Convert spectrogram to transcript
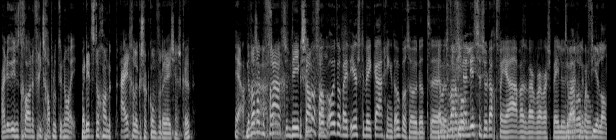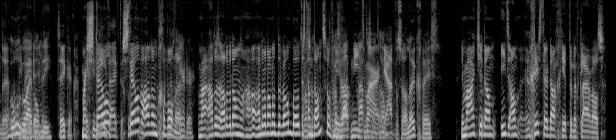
Maar nu is het gewoon een vriendschappelijk toernooi. Maar dit is toch gewoon de, eigenlijk een soort Confederations Cup. Ja. Er was Ja, ook de vraag die ik Misschien zag van... ook ooit wel bij het eerste WK ging het ook wel zo. Dat, eh maar dat toen de ook- finalisten zo dachten van ja, waar, waar, waar, waar spelen we Toen nu waren er ook maar vier landen. Uruguay won die. Zeker. Maar stel, 1953, stel we hadden hem gewonnen. Maar hadden, hadden, we dan, hadden we dan op de woonboten staan dansen of was niet? Dat niet, maar ja, het was wel leuk geweest. Ja, maar had je dan iets aan... Gisteren dacht je toen het klaar was...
